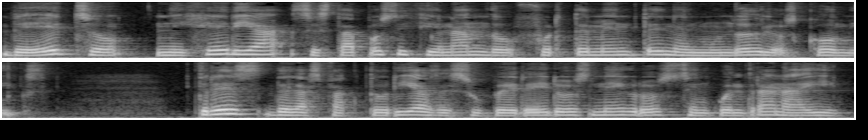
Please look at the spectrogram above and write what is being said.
De hecho, Nigeria se está posicionando fuertemente en el mundo de los cómics Tres de las factorías de superhéroes negros se encuentran ahí.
